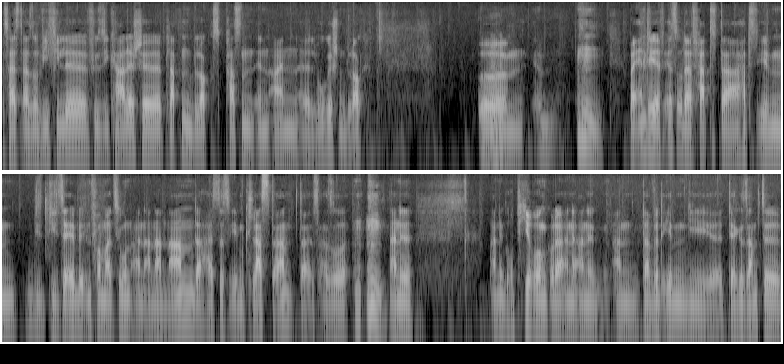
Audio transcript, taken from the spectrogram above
Das heißt also, wie viele physikalische Plattenblocks passen in einen äh, logischen Block. Mhm. Ähm, bei NTFS oder FAT, da hat eben die, dieselbe Information einen anderen Namen. Da heißt es eben Cluster. Da ist also eine, eine Gruppierung oder eine, eine, eine, da wird eben die, der gesamte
